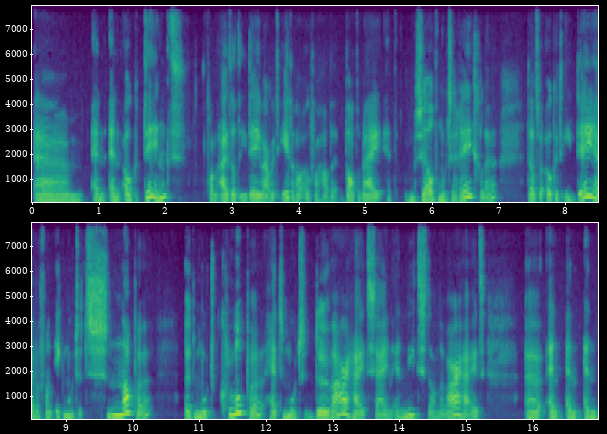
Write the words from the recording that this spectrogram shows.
Ehm, en, en ook denkt, vanuit dat idee waar we het eerder al over hadden, dat wij het zelf moeten regelen, dat we ook het idee hebben van ik moet het snappen, het moet kloppen, het moet de waarheid zijn en niets dan de waarheid. Eh, en, en, en,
